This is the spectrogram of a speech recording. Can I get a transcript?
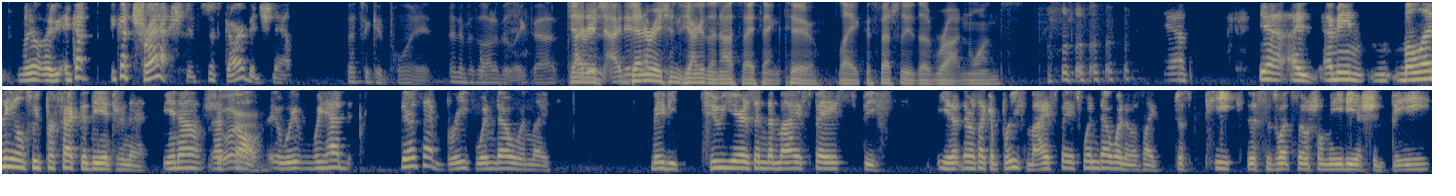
really it got it got trashed. It's just garbage now. That's a good point. I never thought of it like that. Generation, I didn't, I didn't generations younger than us, I think, too. Like especially the rotten ones. Yeah. Yeah, I I mean millennials we perfected the internet, you know? That's all. We we had there's that brief window when like maybe 2 years into MySpace bef- you know, there was like a brief MySpace window when it was like just peak this is what social media should be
